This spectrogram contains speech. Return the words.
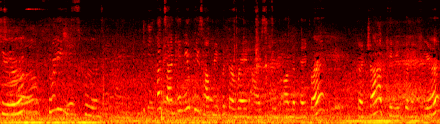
two, three spoons. Hudson, can you please help me put the red ice cube on the paper? Good job. Can you put it here?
